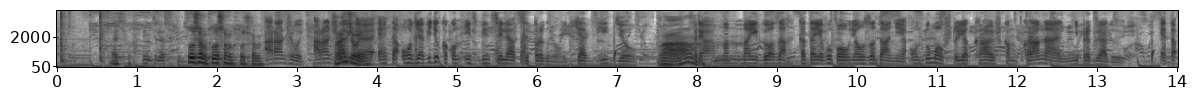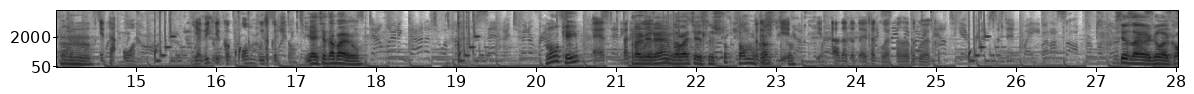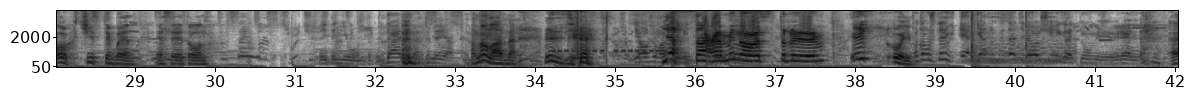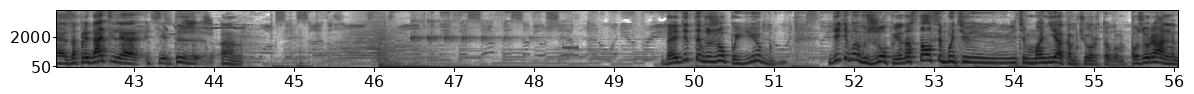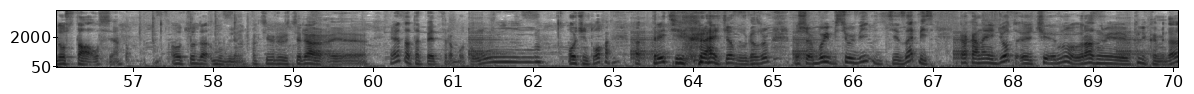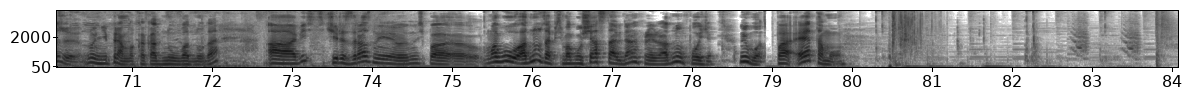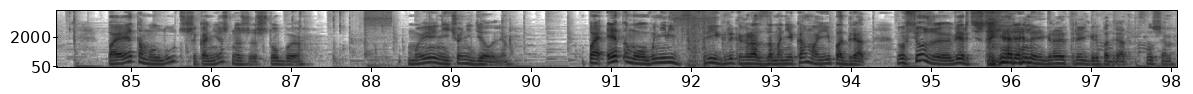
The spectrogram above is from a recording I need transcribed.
Слушаем, слушаем, слушаем. Оранжевый, оранжевый. оранжевый? Э, это он, я видел, как он из вентиляции прыгнул. Я видел. А, -а, -а. Прямо на, на их глазах, когда я выполнял задание. Он думал, что я краешком крана не приглядываюсь. Это он, mm -hmm. это он. Я видел, как он выскочил. Я тебе добавил. Ну окей. Это Проверяем, давайте, если что, потом Подожди. Да-да-да, это Глэк, это Глэк. Все за Глэк. Ох, чистый Бен, если это он. Это не он такой. Да, ребят, это я. Ну ладно, видите. Я сами стрим. И... Ой. Потому что я за предателя вообще играть не умею, реально. Э, за предателя ты, ты же... А. Да иди ты в жопу, еб... Идите вы в жопу, я достался быть э, этим маньяком чертовым. Я уже реально достался. Вот сюда, ну, блин, активируйте э, этот опять сработал. Очень плохо. Так, третья игра, я честно скажу. Потому что вы все увидите запись, как она идет, э, ну, разными кликами даже. Ну, не прямо как одну в одну, да? А видите, через разные, ну, типа, э, могу одну запись могу сейчас ставить, да, например, одну позже. Ну и вот. Поэтому Поэтому лучше, конечно же, чтобы мы ничего не делали. Поэтому вы не видите три игры как раз за маньяка мои подряд. Но все же верьте, что я реально играю три игры подряд. Слушаем.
